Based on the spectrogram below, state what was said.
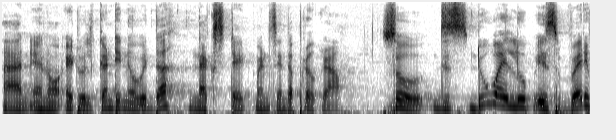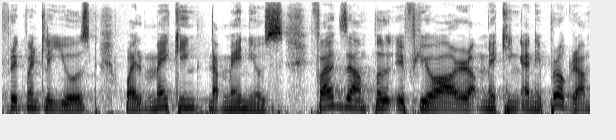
and you know it will continue with the next statements in the program so this do while loop is very frequently used while making the menus. For example, if you are making any program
